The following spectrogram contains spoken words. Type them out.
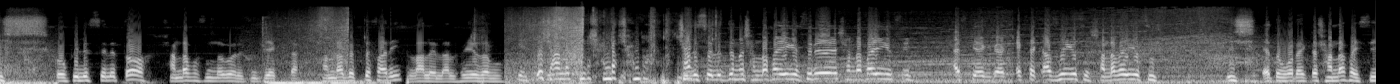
ইস কপিলের ছেলে তো ঠান্ডা পছন্দ করে যদি একটা ঠান্ডা পারি লালে লাল হয়ে যাব। ঠান্ডা ঠান্ডা ঠান্ডা ঠান্ডা ছেলের জন্য ঠান্ডা গেছি রে ঠান্ডা গেছি। আজকে একটা কাজ হয়ে গেছে ঠান্ডা গেছি। ইস এত বড় একটা ঠান্ডা পাইছি।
